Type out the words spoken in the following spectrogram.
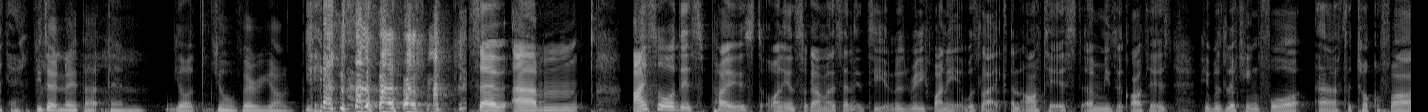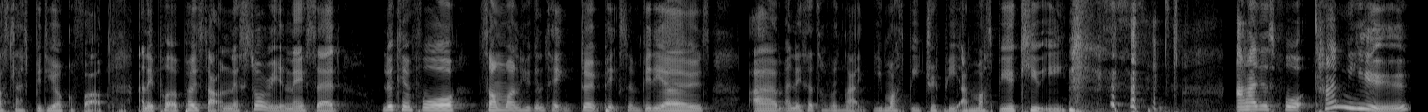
Okay, If you don't know that, then you're you're very young. So um I saw this post on Instagram and I sent it to you and it was really funny. It was like an artist, a music artist, who was looking for a photographer slash videographer. And they put a post out on their story and they said, looking for someone who can take dope pics and videos. Um, and they said something like, you must be drippy and must be a cutie. and I just thought, can you,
